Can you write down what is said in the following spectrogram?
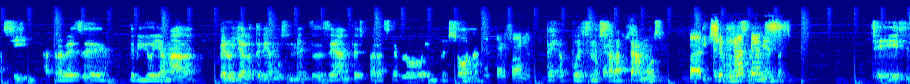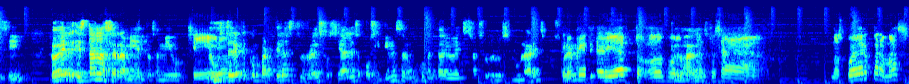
así, a través de, de videollamada, pero ya lo teníamos en mente desde antes para hacerlo en persona, en persona. pero pues nos Pero- adaptamos y tenemos las herramientas. Sí, sí, sí. Pero están las herramientas, amigo. Sí, Me gustaría que compartieras tus redes sociales o si tienes algún comentario extra sobre los celulares. pues, Creo que sería todo por el momento. O sea, nos puede dar para más.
